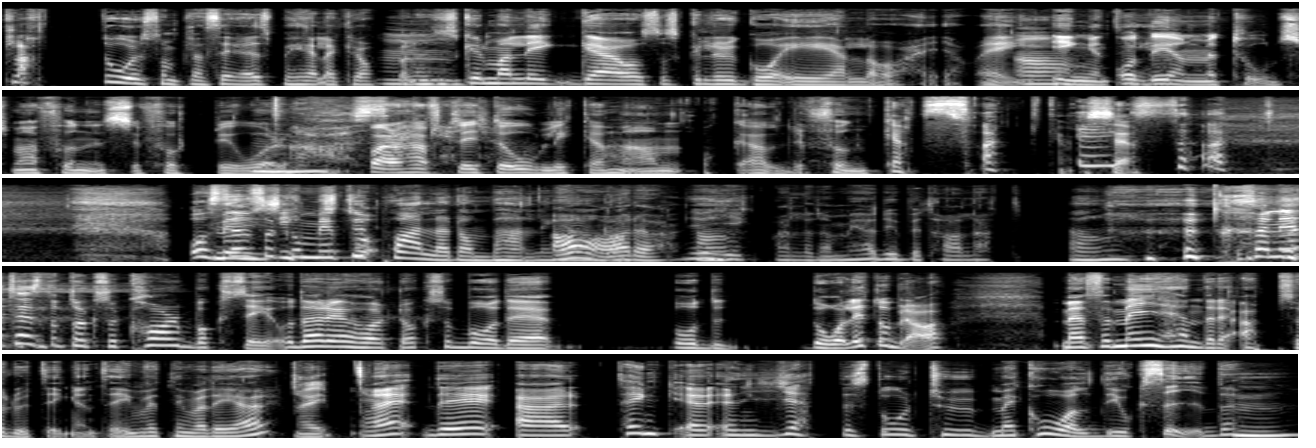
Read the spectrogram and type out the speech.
plattor som placerades på hela kroppen. Mm. Och så skulle man ligga och så skulle det gå el och hej, hej, Ja, ingenting. och det är en metod som har funnits i 40 år. Mm. Ja, Bara säkert. haft lite olika namn och aldrig funkat. Exakt, kan vi säga. exakt. Och Men sen så gick kom jag du på... på alla de behandlingarna? Ja, då, jag Ja. gick på alla dem. Jag hade ju betalat. Ja. Sen har jag testat också Carboxy och där har jag hört också både, både dåligt och bra. Men för mig hände det absolut ingenting. Vet ni vad det är? Nej. Nej det är, tänk er en jättestor tub med koldioxid. Mm.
